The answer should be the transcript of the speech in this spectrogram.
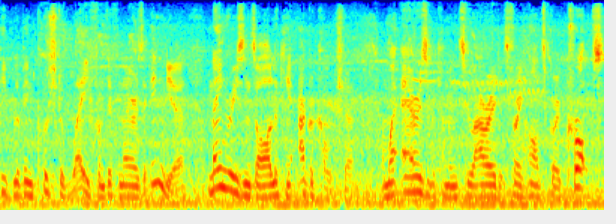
people are being pushed away from different areas of India, main reasons are looking at agriculture and where areas are becoming too arid, it's very hard to grow crops,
